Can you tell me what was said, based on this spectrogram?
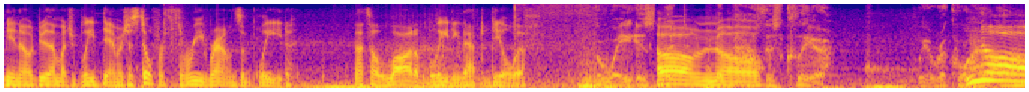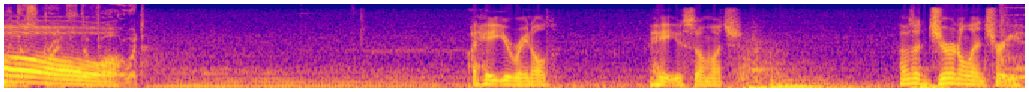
you know, do that much bleed damage, it's still for three rounds of bleed. That's a lot of bleeding to have to deal with. The way is lit. Oh, no. The path is clear. We require No. only the strength to follow it. I hate you, Reynauld. I hate you so much. That was a journal entry.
